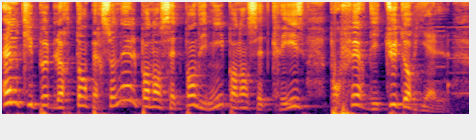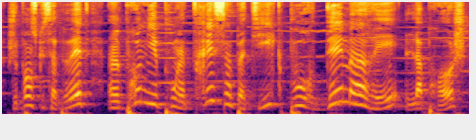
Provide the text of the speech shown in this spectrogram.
un petit peu de leur temps personnel pendant cette pandémie, pendant cette crise, pour faire des tutoriels. Je pense que ça peut être un premier point très sympathique pour démarrer l'approche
